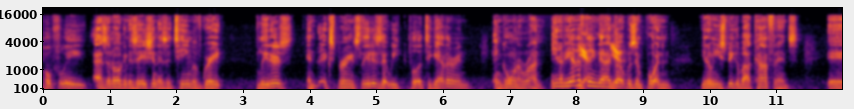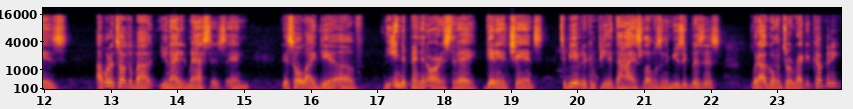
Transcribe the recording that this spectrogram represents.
hopefully, as an organization, as a team of great leaders and experienced leaders, that we pull it together and and go on a run. You know, the other yeah, thing that I yeah. thought was important, you know, when you speak about confidence, is I want to talk about United Masters and this whole idea of the independent artist today getting a chance to be able to compete at the highest levels in the music business without going to a record company.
